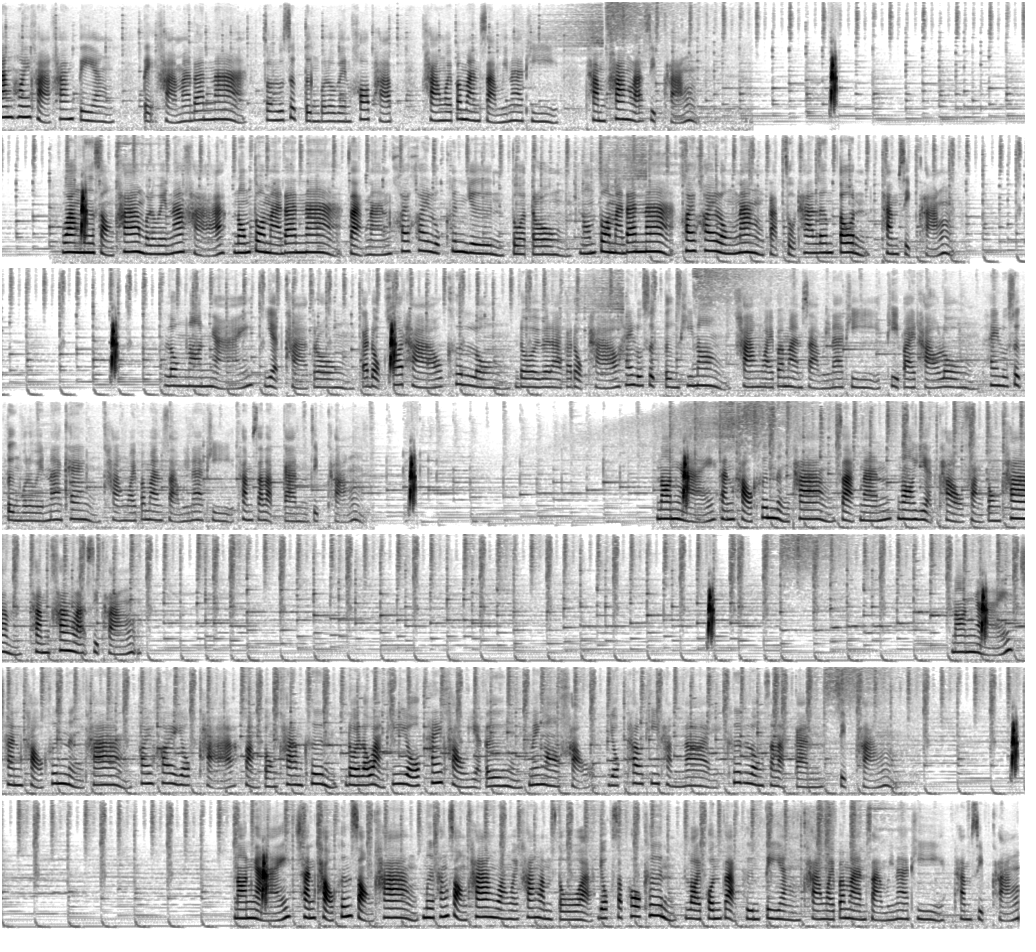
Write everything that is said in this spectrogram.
นั่งห้อยขาข้างเตียง เตะขามาด้านหน้า จนรู้สึกตึงบริเวณข้อพับ ค้างไว้ประมาณ 3 วินาทีทำข้างละ 10 ครั้ง วางมือสองข้างบริเวณหน้าขา โน้มตัวมาด้านหน้า จากนั้นค่อยๆลุกขึ้นยืน ตัวตรง โน้มตัวมาด้านหน้า ค่อยๆลงนั่งกลับสู่ท่าเริ่มต้นทำ10 ครั้ง ลงนอนหงาย เหยียดขาตรง กระดกข้อเท้าขึ้นลง โดยเวลากระดกเท้าให้รู้สึกตึงที่น่อง ค้างไว้ประมาณ 3 วินาที ถีบปลายเท้าลง ให้รู้สึกตึงบริเวณหน้าแข้ง ค้างไว้ประมาณ 3 วินาทีทำสลับกัน 10 ครั้ง นอนหงายชันเข่าขึ้นหนึ่งข้าง จากนั้นงอเหยียดเข่าฝั่งตรงข้ามทำข้างละสิบครั้ง นอนหงาย ชันเข่าขึ้นหนึ่งข้าง ค่อยๆยกขาฝั่งตรงข้ามขึ้น โดยระหว่างที่ยกให้เข่าเหยียดตึง ไม่งอเข่ายกเท่าที่ทำได้ ขึ้นลงสลับกัน 10 ครั้ง นอนหงาย ชันเข่าขึ้นสองข้าง มือทั้งสองข้างวางไว้ข้างลำตัว ยกสะโพกขึ้น ลอยพ้นจากพื้นเตียง ค้างไว้ประมาณ 3 วินาทีทำ10 ครั้ง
